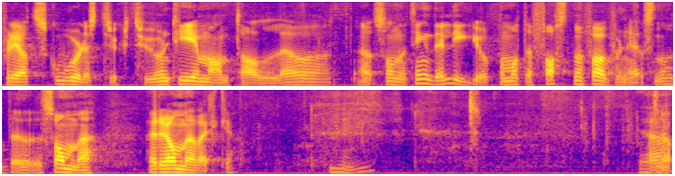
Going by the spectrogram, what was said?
fordi at skolestrukturen, timeantallet og ja, sånne ting det ligger jo på en måte fast med fagfornyelsen. og Det er det samme rammeverket. Mm. Ja. ja.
